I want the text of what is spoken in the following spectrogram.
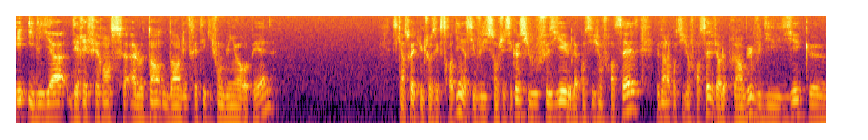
Et il y a des références à l'OTAN dans les traités qui font l'Union européenne. Ce qui en soit est une chose extraordinaire si vous y songez. C'est comme si vous faisiez la Constitution française, et dans la Constitution française, vers le préambule, vous disiez que euh,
